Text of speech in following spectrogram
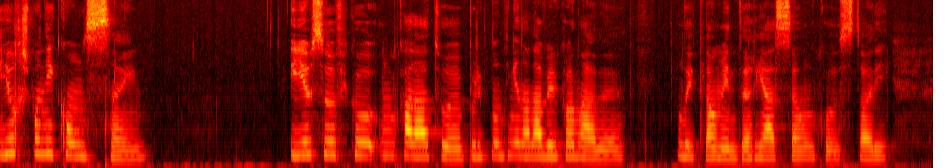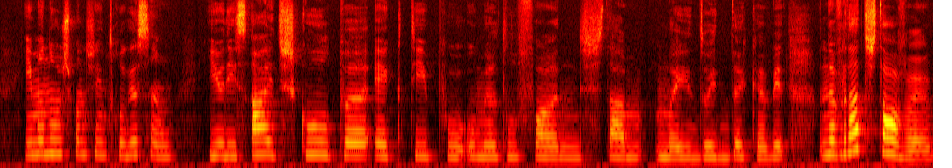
E eu respondi com 100. E a pessoa ficou um bocado à toa porque não tinha nada a ver com nada. Literalmente, a reação com o story. E mandou uns pontos de interrogação. E eu disse: Ai, desculpa, é que tipo, o meu telefone está meio doido da cabeça. Na verdade, estava.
